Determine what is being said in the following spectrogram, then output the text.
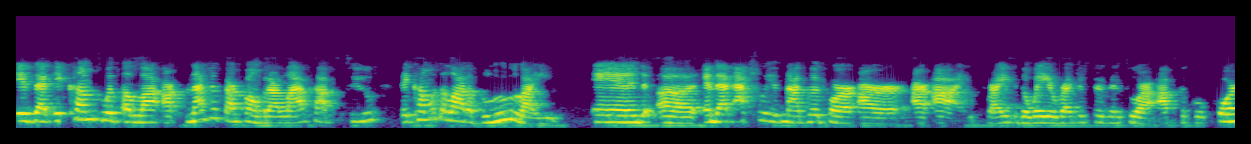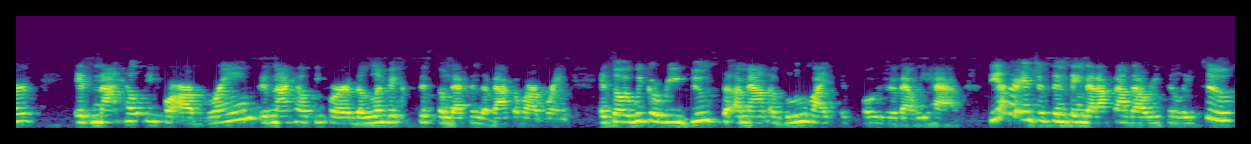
is that it comes with a lot. Our, not just our phone, but our laptops too. They come with a lot of blue light and uh, and that actually is not good for our our eyes, right? The way it registers into our optical cords, it's not healthy for our brains. It's not healthy for the limbic system that's in the back of our brain. And so, if we could reduce the amount of blue light exposure that we have, the other interesting thing that I found out recently too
